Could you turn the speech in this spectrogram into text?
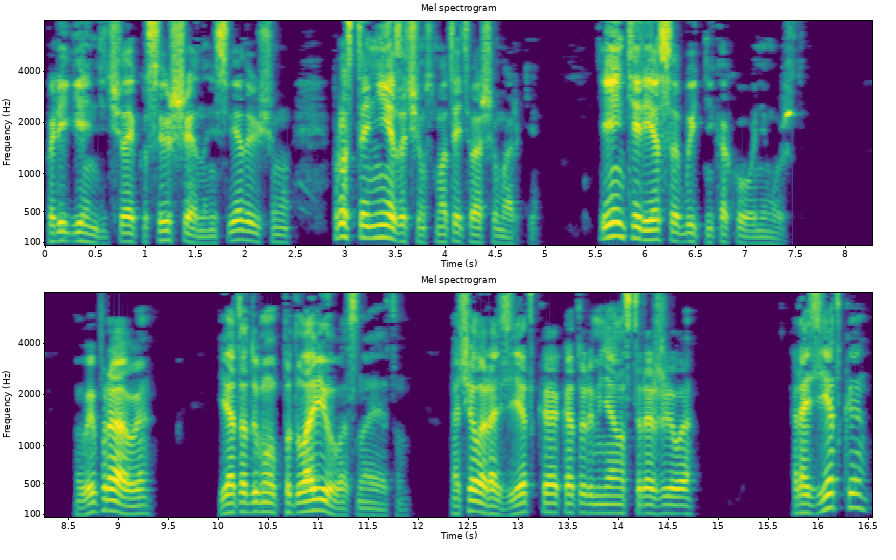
по легенде, человеку совершенно несведущему, просто незачем смотреть ваши марки. И интереса быть никакого не может. Вы правы. Я-то думал, подловил вас на этом. Сначала розетка, которая меня насторожила. Розетка?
